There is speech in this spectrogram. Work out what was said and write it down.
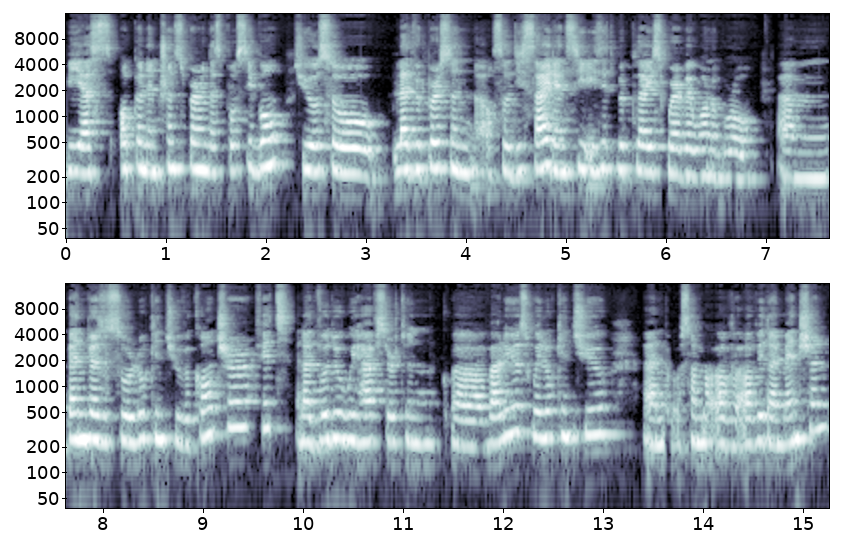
be as open and transparent as possible to also let the person also decide and see is it the place where they want to grow. Um, then there's also look into the culture fit. And at Voodoo, we have certain uh, values we look into, and some of, of it I mentioned.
